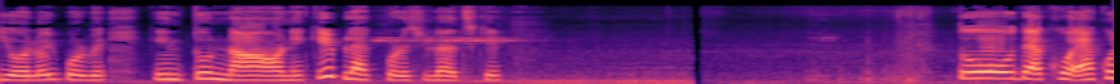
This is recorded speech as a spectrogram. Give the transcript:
ইয়েলোই পরবে। কিন্তু না, অনেকেই ব্ল্যাক পরেছিল আজকে। তো দেখো এখন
